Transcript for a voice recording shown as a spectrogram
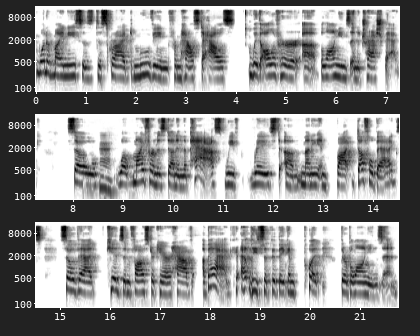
one of my nieces described moving from house to house with all of her uh, belongings in a trash bag. So, mm. what my firm has done in the past, we've raised um, money and bought duffel bags so that kids in foster care have a bag, at least that, that they can put their belongings in.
